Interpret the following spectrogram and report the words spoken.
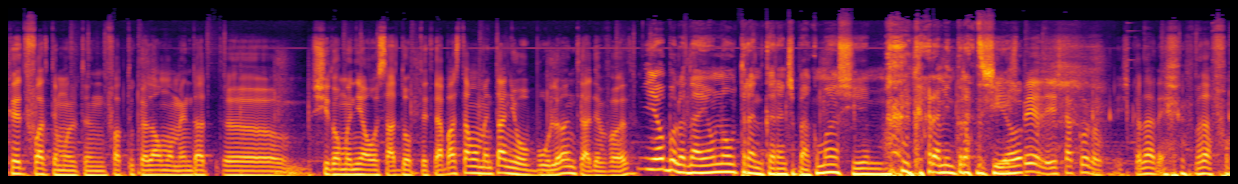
Cred foarte mult în faptul că la un moment dat uh, și România o să adopte treaba asta. Momentan e o bulă, într-adevăr. E o bulă, da, e un nou trend care începe acum și în care am intrat și ești eu. pe el, ești acolo, ești călare. Bravo.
